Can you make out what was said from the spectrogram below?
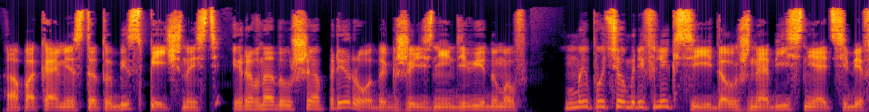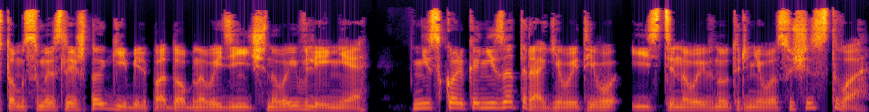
А пока место эту беспечность и равнодушие природы к жизни индивидуумов мы путем рефлексии должны объяснять себе в том смысле, что гибель подобного единичного явления нисколько не затрагивает его истинного и внутреннего существа.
